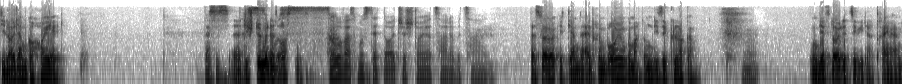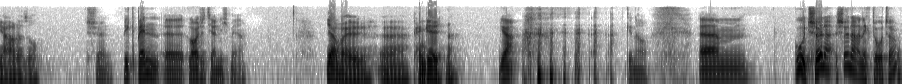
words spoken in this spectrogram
Die Leute haben geheult. Das ist äh, die Stimme des Ostens. So was muss der deutsche Steuerzahler bezahlen. Das war wirklich, die haben da ein Primborium gemacht um diese Glocke. Ja. Und jetzt läutet sie wieder, dreimal im Jahr oder so. Schön. Big Ben äh, läutet ja nicht mehr. Ja, weil äh, kein Geld, ne? Ja, genau. Ähm, gut, schöne, schöne Anekdote.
